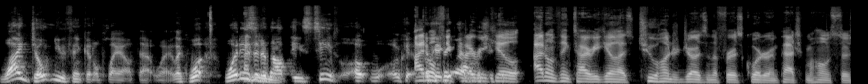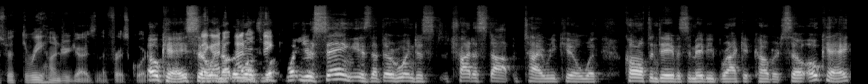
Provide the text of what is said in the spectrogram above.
why don't you think it'll play out that way? Like, what what is I mean, it about these teams? Oh, okay, I don't okay, think Tyreek Hill. I don't think Tyreek Hill has 200 yards in the first quarter, and Patrick Mahomes throws for 300 yards in the first quarter. Okay, so like, in other words, think, what, what, you're saying is that they're going to try to stop Tyreek Hill with Carlton Davis and maybe bracket coverage. So okay,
